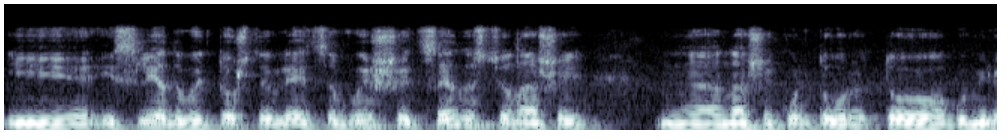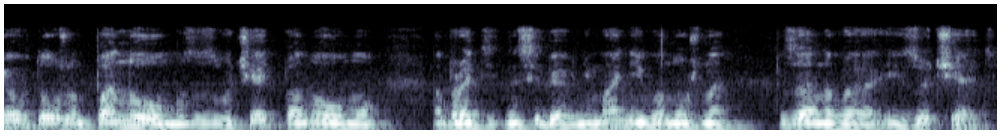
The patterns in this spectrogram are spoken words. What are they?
и исследовать то, что является высшей ценностью нашей Э, нашей культуры, то Гумилев должен по-новому зазвучать, по-новому обратить на себя внимание, его нужно заново изучать.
